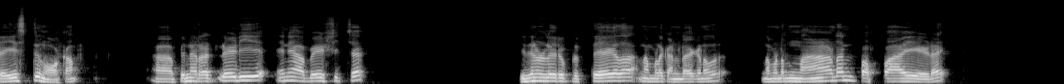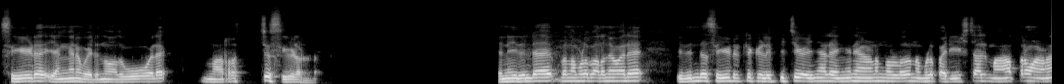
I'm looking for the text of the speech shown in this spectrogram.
ടേസ്റ്റ് നോക്കാം. പിന്നെ റെഡ് ലേഡിയെ അപേക്ഷിച്ച് ഇതിനുള്ളൊരു പ്രത്യേകത നമ്മൾ കണ്ടേക്കണത് നമ്മുടെ നാടൻ പപ്പായയുടെ സീഡ് എങ്ങനെ വരുന്നു അതുപോലെ നിറച്ച് സീഡുണ്ട് പിന്നെ ഇതിന്റെ ഇപ്പം നമ്മൾ പറഞ്ഞ പോലെ ഇതിന്റെ സീഡിട്ട് കിളിപ്പിച്ച് കഴിഞ്ഞാൽ എങ്ങനെയാണെന്നുള്ളത് നമ്മൾ പരീക്ഷിച്ചാൽ മാത്രമാണ്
